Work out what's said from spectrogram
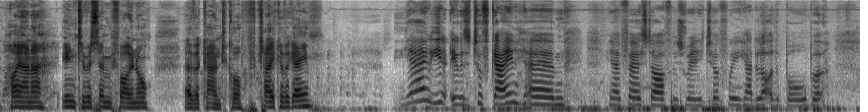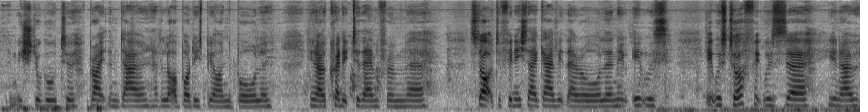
Hi Anna, into the semi-final of the County Cup. Take of the game? Yeah, it was a tough game. Um, you know, first half was really tough. We had a lot of the ball, but I think we struggled to break them down. Had a lot of bodies behind the ball, and you know, credit to them from uh, start to finish. They gave it their all, and it, it was it was tough. It was uh, you know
